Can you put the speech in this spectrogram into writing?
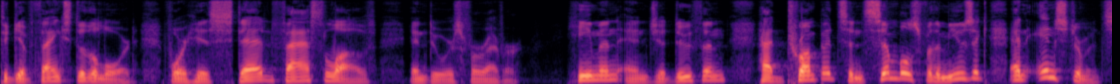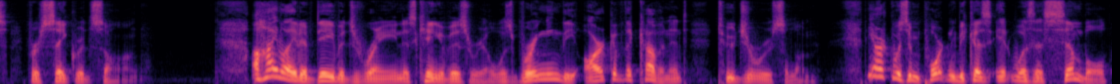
to give thanks to the Lord, for his steadfast love endures forever. Heman and Jeduthun had trumpets and cymbals for the music and instruments for sacred song. A highlight of David's reign as king of Israel was bringing the Ark of the Covenant to Jerusalem. The Ark was important because it was a symbol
